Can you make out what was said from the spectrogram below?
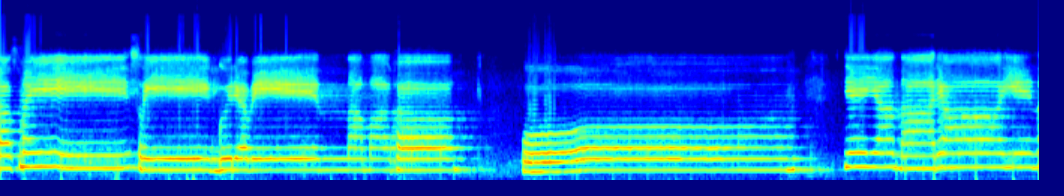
തസ്മൈ ശ്രീ ഗുരവേ നമ. ഓ. ജയ നാരായണ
